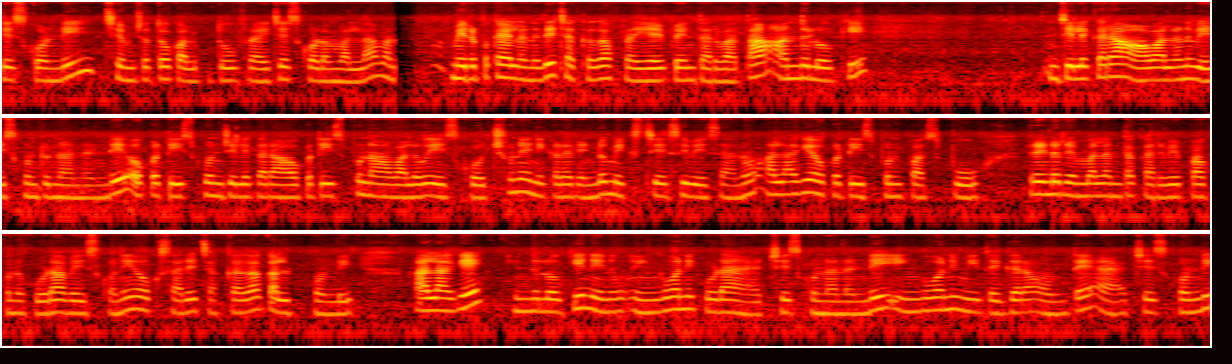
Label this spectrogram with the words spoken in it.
చేసుకోండి. చెంచాతో కలుపుతూ ఫ్రై చేసుకోవడం వల్ల మన మిరపకాయలు అనేది చక్కగా ఫ్రై అయిపోయిన తర్వాత అందులోకి జీలకర్ర ఆవాలను వేసుకుంటున్నానండి. ఒక టీ స్పూన్ జీలకర్ర ఒక టీ స్పూన్ ఆవాలు వేసుకోవచ్చు. నేను ఇక్కడ రెండు మిక్స్ చేసి వేసాను అలాగే ఒక టీ స్పూన్ పసుపు రెండు రెమ్మలంతా కరివేపాకును కూడా వేసుకొని ఒకసారి చక్కగా కలుపుకోండి. అలాగే ఇందులోకి నేను ఇంగువని కూడా యాడ్ చేసుకున్నానండి. ఇంగువని మీ దగ్గర ఉంటే యాడ్ చేసుకోండి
